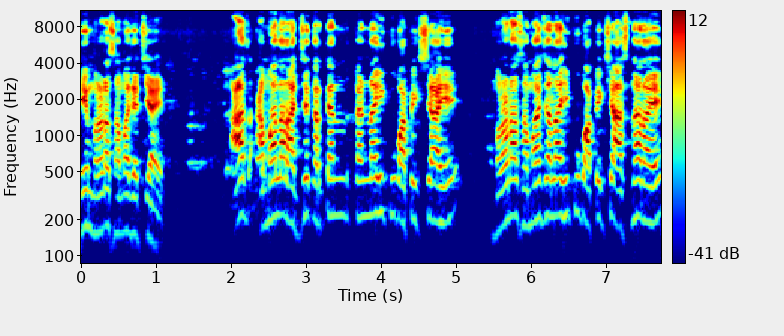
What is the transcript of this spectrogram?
हे मराठा समाजाचे आहेत. आज आम्हाला राज्यकर्त्यांकडनंही खूप अपेक्षा आहे. मराठा समाजालाही खूप अपेक्षा असणार आहे.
